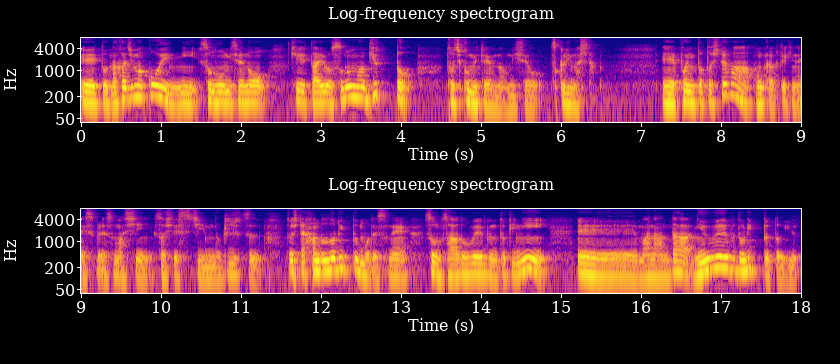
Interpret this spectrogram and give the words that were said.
えーと、中島公園にそのお店の形態をそのままギュッと閉じ込めたようなお店を作りました。えー、ポイントとしては本格的なエスプレッソマシンそしてスチームの技術そしてハンドドリップもですねそのサードウェーブの時に、えー、学んだニューウェーブドリップという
